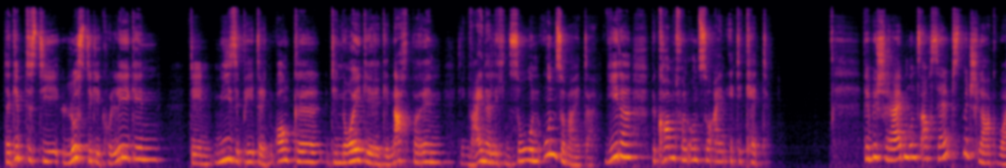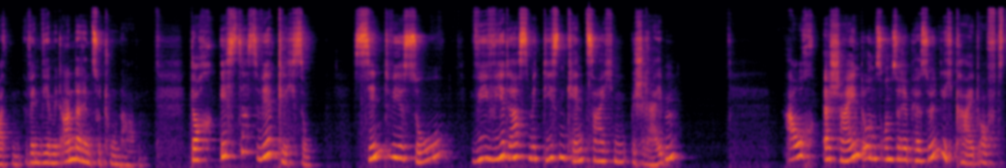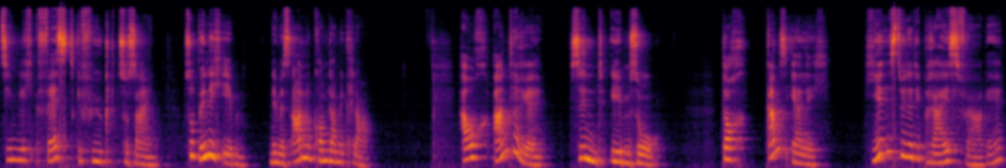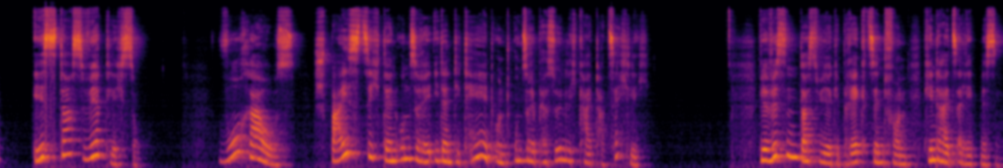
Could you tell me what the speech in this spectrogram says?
Da gibt es die lustige Kollegin, den miesepetrigen Onkel, die neugierige Nachbarin, den weinerlichen Sohn und so weiter. Jeder bekommt von uns so ein Etikett. Wir beschreiben uns auch selbst mit Schlagworten, wenn wir mit anderen zu tun haben. Doch ist das wirklich so? Sind wir so, wie wir das mit diesen Kennzeichen beschreiben? Auch erscheint uns unsere Persönlichkeit oft ziemlich festgefügt zu sein. So bin ich eben. Nimm es an und komm damit klar. Auch andere sind ebenso. Doch ganz ehrlich, hier ist wieder die Preisfrage, ist das wirklich so? Woraus speist sich denn unsere Identität und unsere Persönlichkeit tatsächlich? Wir wissen, dass wir geprägt sind von Kindheitserlebnissen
